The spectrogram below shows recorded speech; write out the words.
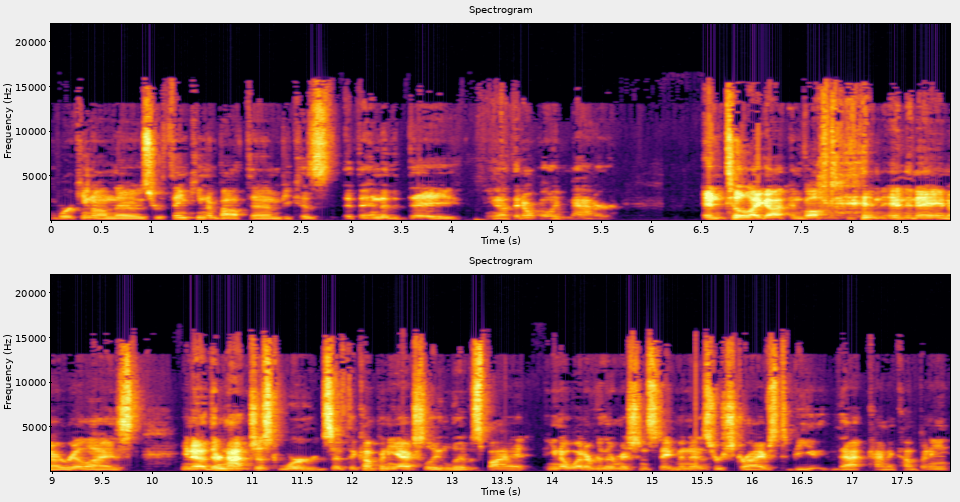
working on those or thinking about them? Because at the end of the day, you know, they don't really matter. Until I got involved in M&A and I realized you know, they're not just words. If the company actually lives by it, you know, whatever their mission statement is or strives to be that kind of company,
